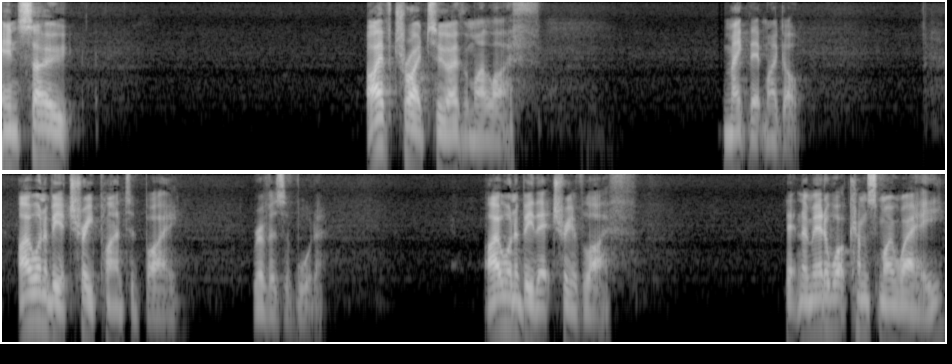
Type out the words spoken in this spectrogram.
And so I've tried to, over my life, make that my goal. I want to be a tree planted by rivers of water. I want to be that tree of life. That no matter what comes my way,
